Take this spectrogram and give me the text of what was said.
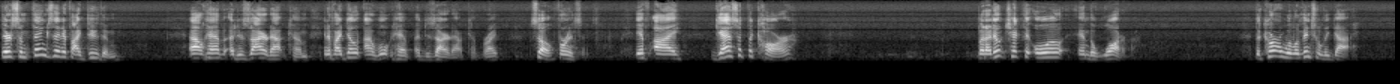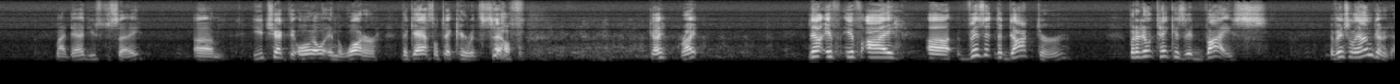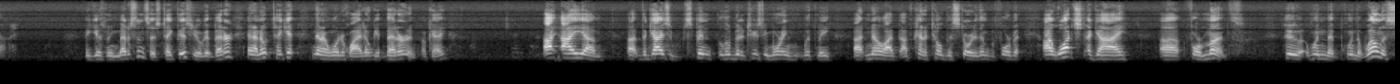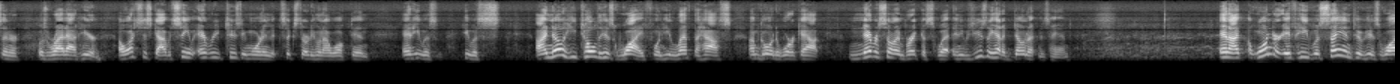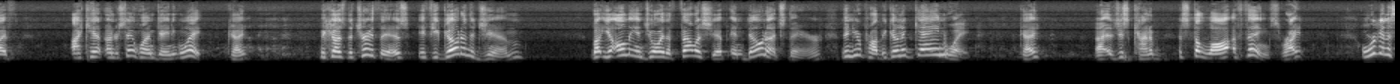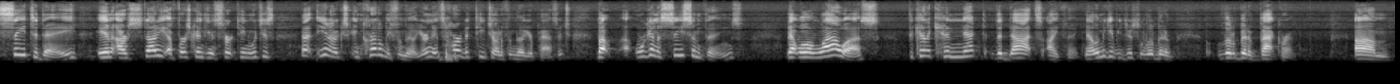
There's some things that if I do them, I'll have a desired outcome, and if I don't, I won't have a desired outcome, right? So, for instance, if I gas up the car, but I don't check the oil and the water, the car will eventually die. My dad used to say, um, you check the oil and the water, the gas will take care of itself. okay, right? Now, if, if I uh, visit the doctor, but I don't take his advice, eventually I'm going to die. He gives me medicine, says, take this, you'll get better, and I don't take it, then I wonder why I don't get better, and okay. I, I um, uh, the guys who spend a little bit of Tuesday morning with me uh, know I've, I've kind of told this story to them before, but I watched a guy uh, for months who, when the, when the wellness center was right out here, I watched this guy. I would see him every Tuesday morning at 6.30 when I walked in, and he was, he was, I know he told his wife when he left the house, I'm going to work out. Never saw him break a sweat, and he was usually had a donut in his hand. and I wonder if he was saying to his wife, I can't understand why I'm gaining weight, okay? Because the truth is, if you go to the gym, but you only enjoy the fellowship and donuts there, then you're probably going to gain weight. Okay? Uh, it's just kind of, it's the law of things, right? We're going to see today in our study of 1 Corinthians 13, which is, uh, you know, incredibly familiar, and it's hard to teach on a familiar passage, but uh, we're going to see some things that will allow us to kind of connect the dots, I think. Now, let me give you just a little bit of, little bit of background. Um,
